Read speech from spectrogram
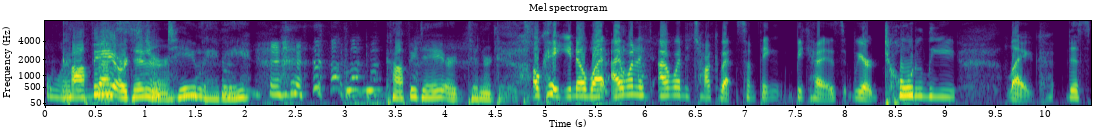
coffee or dinner?" two, baby." coffee day or dinner date. Okay, you know what? I want to I want to talk about something because we are totally like this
